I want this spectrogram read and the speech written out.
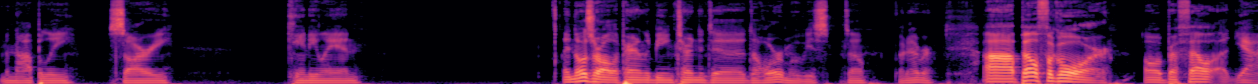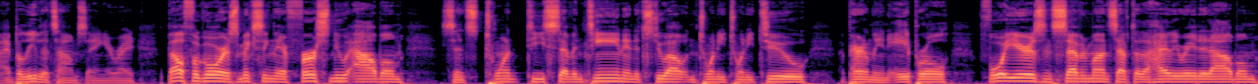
Monopoly, Sorry, Candyland. And those are all apparently being turned into the horror movies. So, whatever. Uh, Belphegor. Oh, Befel. Yeah, I believe that's how I'm saying it right. Belphegor is mixing their first new album since 2017, and it's due out in 2022, apparently in April. Four years and seven months after the highly rated album,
